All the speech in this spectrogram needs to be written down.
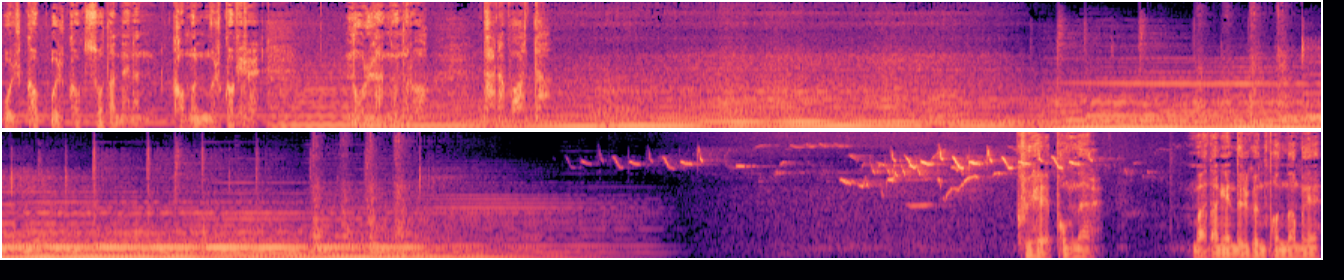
울컥울컥 쏟아내는 검은 물고기를 놀란 눈으로 바라보았다. 그해 봄날 마당의 늙은 벚나무에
